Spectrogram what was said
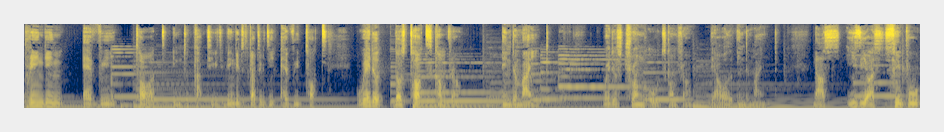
bringing every thought into captivity, bringing into captivity every thought. Where do those thoughts come from? In the mind. Where do strongholds come from? They are all in the mind. Now, as easy or as simple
